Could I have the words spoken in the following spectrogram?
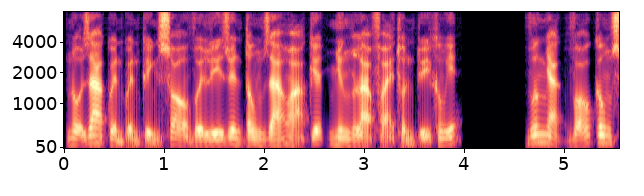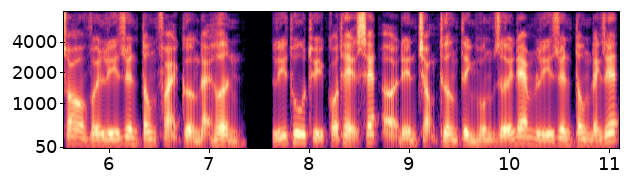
nội gia quyền quyền kình so với Lý Duyên Tông giá hỏa kiết nhưng là phải thuần túy không ít. Vương Nhạc võ công so với Lý Duyên Tông phải cường đại hơn, Lý Thu Thủy có thể xét ở đến trọng thương tình huống dưới đem Lý Duyên Tông đánh giết,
